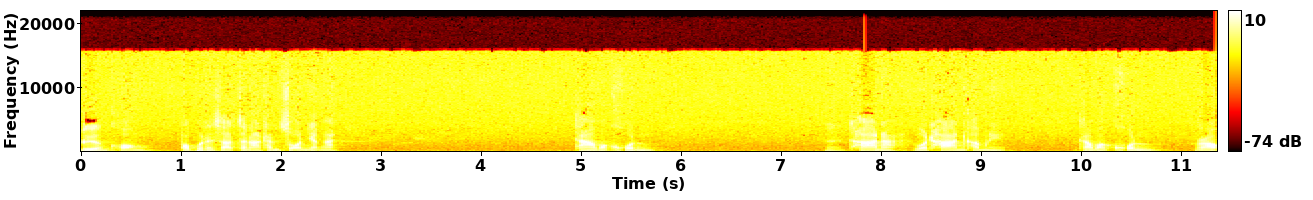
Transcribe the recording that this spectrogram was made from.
เรื่องของพระพุทธศาสนาท่านสอนอย่างนั้น ถ้าว่าคนทานะวัวทานคำนี้ ถ้าว่าคนเรา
